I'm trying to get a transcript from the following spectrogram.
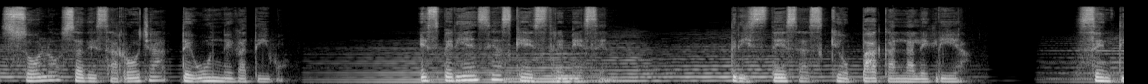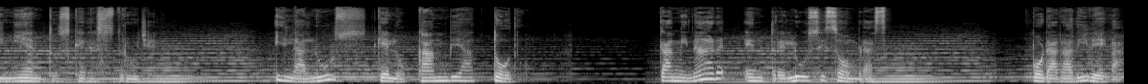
Solo se desarrolla de un negativo. Experiencias que estremecen. Tristezas que opacan la alegría. Sentimientos que destruyen y la luz que lo cambia todo. Caminar entre luz y sombras por Aradi Vega.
